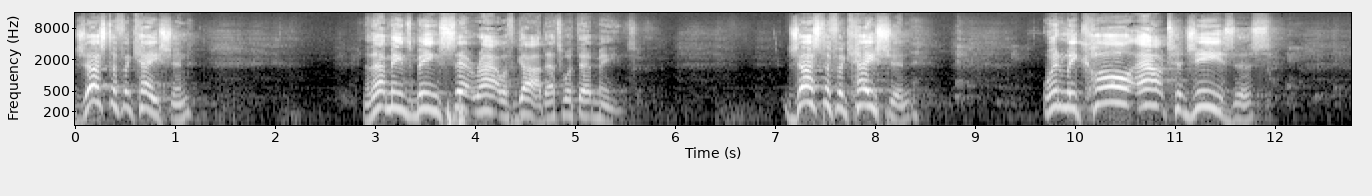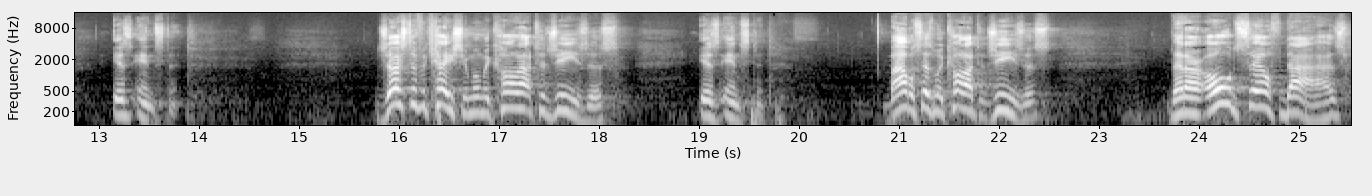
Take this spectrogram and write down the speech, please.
Justification, now that means being set right with God. That's what that means. Justification, when we call out to Jesus, is instant. Justification, when we call out to Jesus, is instant. The Bible says when we call out to Jesus, that our old self dies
